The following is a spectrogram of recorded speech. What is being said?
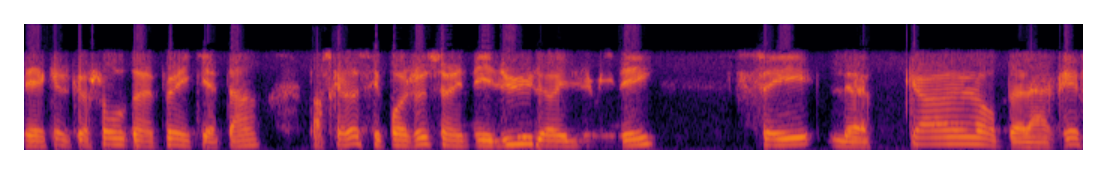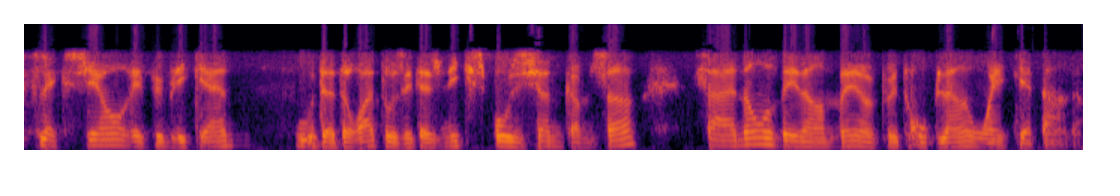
mais il y a quelque chose d'un peu inquiétant, parce que là, c'est pas juste un élu là, illuminé, c'est le cœur de la réflexion républicaine ou de droite aux États-Unis qui se positionne comme ça. Ça annonce des lendemains un peu troublants ou inquiétants. Là.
